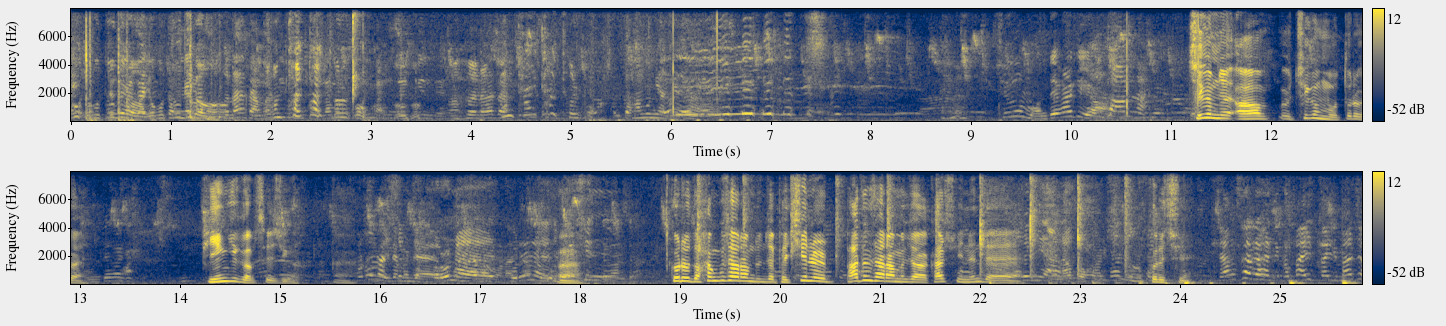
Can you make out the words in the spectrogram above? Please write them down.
요거 두드려, 요거 두드려. 흔하다만. 손 탈탈 털고. 흔하다. 손 탈탈 털고. 또 할머니한테. 지금, 예, 아, 지금 못 들어가요. 비행기가 없어요, 지금. 예. 코로나 예. 그래도 한국 사람도 이제 백신을 받은 사람은 이제 갈 수 있는데, 정리 안 하고. 그렇지. 장사를 하니까 빨리 빨리 맞아.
